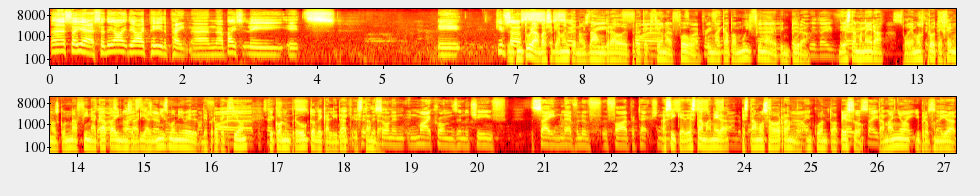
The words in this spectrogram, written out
Uh, so yeah, so the, the IP, the paint, and uh, basically it's la pintura básicamente nos da un grado de protección al fuego con una capa muy fina de pintura. De esta manera podemos protegernos con una fina capa y nos daría el mismo nivel de protección que con un producto de calidad estándar. Así que de esta manera estamos ahorrando en cuanto a peso, tamaño y profundidad.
